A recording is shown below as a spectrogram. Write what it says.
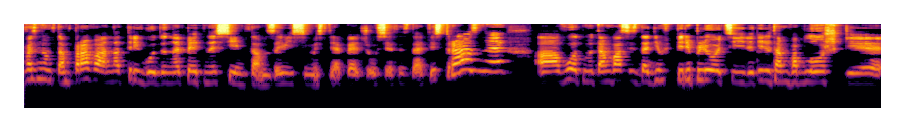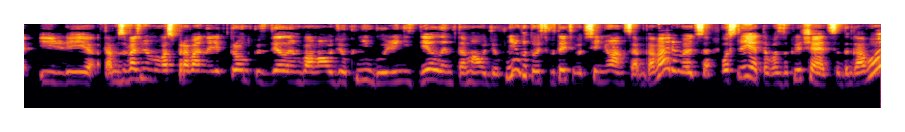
возьмем там права на 3 года, на 5, на 7, там, в зависимости, опять же, у всех издательств разные. А вот мы там вас издадим в переплете или, или там в обложке, или там возьмем у вас права на электронку, сделаем вам аудиокнигу или не сделаем там аудиокнигу, то есть вот эти вот все нюансы обговариваются. После этого заключается договор,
